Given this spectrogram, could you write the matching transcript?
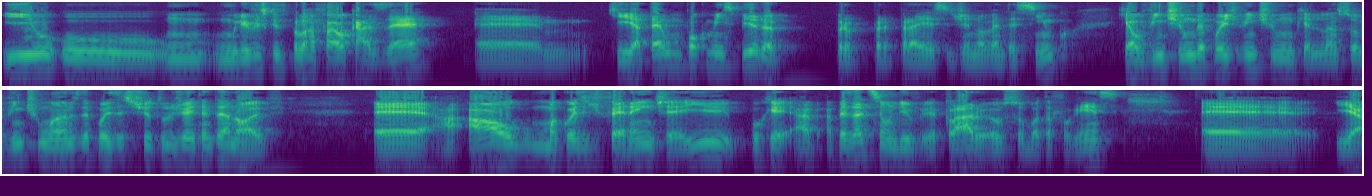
E o, o um, um, livro escrito pelo Rafael Cazé, é, que até um pouco me inspira para esse de 95, que é o 21 depois de 21, que ele lançou 21 anos depois desse título de 89. É, há alguma coisa diferente aí, porque a, apesar de ser um livro, é claro, eu sou botafoguense, é, e a,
